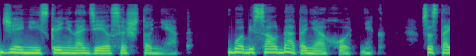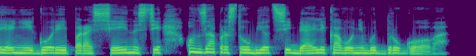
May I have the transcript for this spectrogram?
Джейми искренне надеялся, что нет. Бобби солдат, а не охотник. В состоянии горя и по рассеянности он запросто убьет себя или кого-нибудь другого.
